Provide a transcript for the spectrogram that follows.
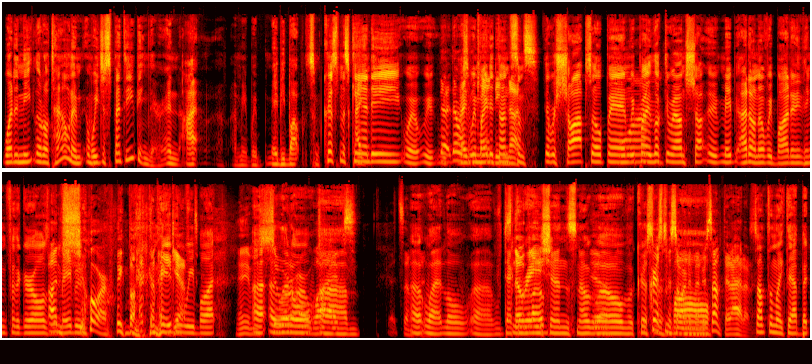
what a neat little town, and we just spent the evening there. And I, I mean, we maybe bought some Christmas candy. we, we, There- there I- we might have done nuts. some. There were shops open. We probably looked around. Shop, uh, maybe I don't know if we bought anything for the girls. I'm maybe sure we bought maybe we bought uh, sure a little um, uh, what little uh, decoration, snow globe, a Christmas, Christmas ball, ornament or something. I don't know. something like that. But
